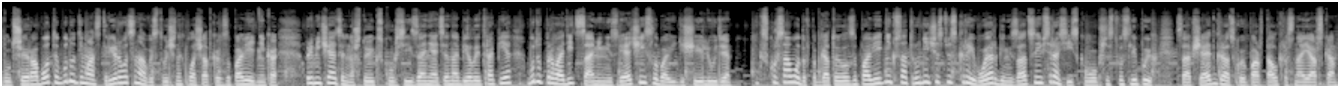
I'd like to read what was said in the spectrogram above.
Лучшие работы будут демонстрироваться на выставочных площадках заповедника. Примечательно, что экскурсии и занятия на Белой тропе будут проводить сами незрячие и слабовидящие люди. Экскурсоводов подготовил заповедник в сотрудничестве с Краевой организацией Всероссийского общества слепых, сообщает городской портал Красноярска.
